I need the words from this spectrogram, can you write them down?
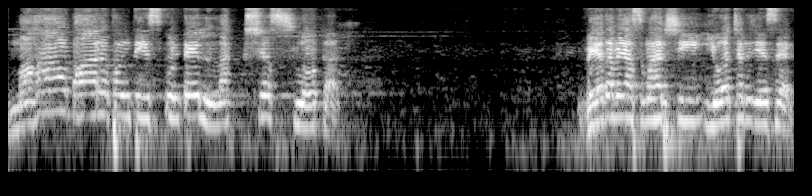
మహాభారతం తీసుకుంటే లక్ష శ్లోకాలు. వేదవ్యాస మహర్షి యోచన చేశారు.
